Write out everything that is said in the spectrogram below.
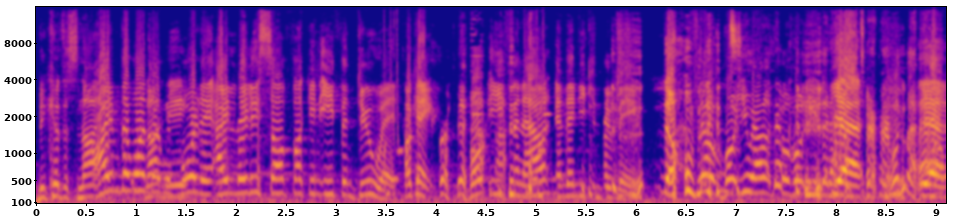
Because it's not. I'm the one that me. reported. I literally saw fucking Ethan do it. Okay, vote Ethan out, and then you can do me. No, No, vote you out. Then we'll vote Ethan Yeah. after. What the Yeah.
